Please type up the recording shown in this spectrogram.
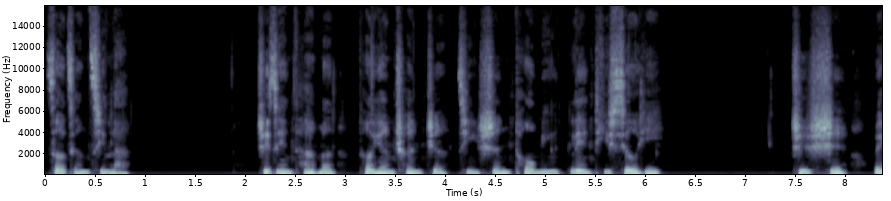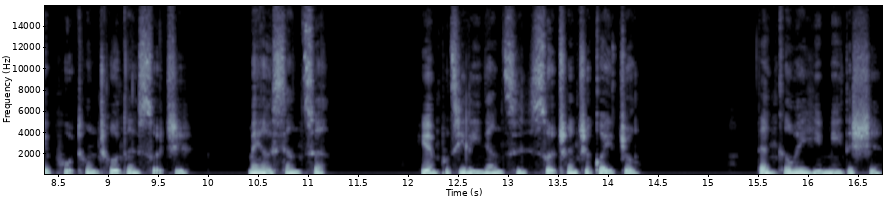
走将进来。只见他们同样穿着紧身透明连体修衣，只是为普通绸缎所制，没有镶钻，远不及林娘子所穿之贵重。但更为淫迷的是，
